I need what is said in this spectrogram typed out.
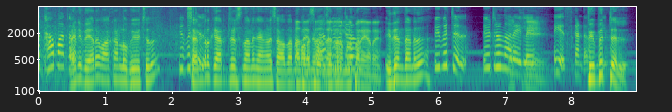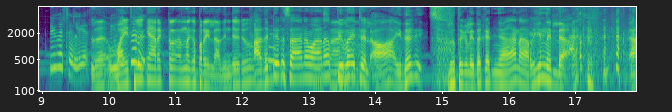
കഥാപാത്രം. അതിന് വേറെ വാക്കാണല്ലോ ഉപയോഗിച്ചത്. സെൻട്രൽ ക്യാരക്ടേഴ്സ് എന്നാണ് ഞങ്ങൾ സാധാരണ അതെ പറഞ്ഞു സാധാരണ നമ്മൾ പറയാറ്. ഇതെന്താണിത്? പിവറ്റൽ പിവറ്റൽ എന്ന് പറയില്ലേ? യെസ് കണ്ടോ? Pivotal pivotal yes vital character എന്നൊക്കെ പറയില്ല? അതിന്റെ ഒരു അതിന്റെ ഒരു സാധനമാണ് പിവൈറ്റൽ ആ ഇത് സുഹൃത്തുക്കൾ ഇതൊക്കെ ഞാൻ അറിയുന്നില്ല. ആ.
